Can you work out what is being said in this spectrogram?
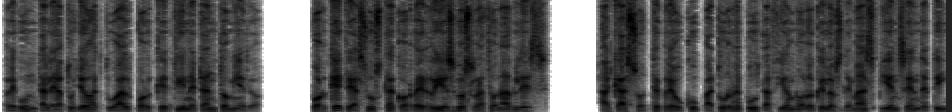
pregúntale a tu yo actual por qué tiene tanto miedo. ¿Por qué te asusta correr riesgos razonables? ¿Acaso te preocupa tu reputación o lo que los demás piensen de ti?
